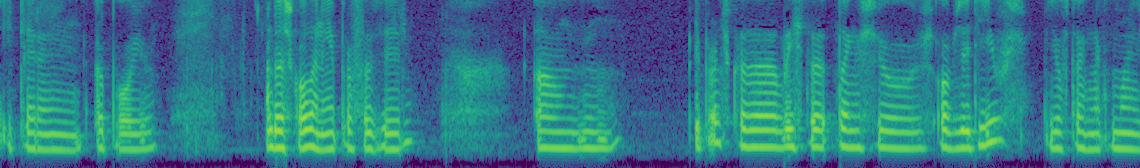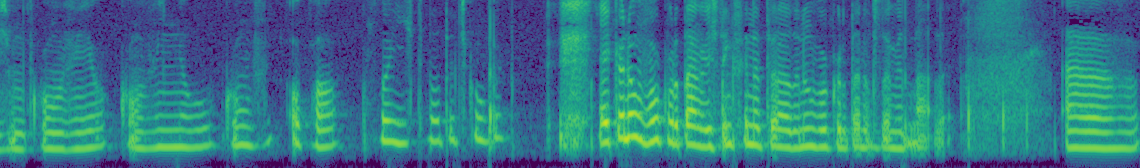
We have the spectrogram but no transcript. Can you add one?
e terem apoio da escola né, para fazer. Um, e pronto, cada lista tem os seus objetivos e eu votei na que mais me conviu, convinhou, convinho. Opa, foi isto, malta, desculpa. É que eu não vou cortar, mas tem que ser natural, eu não vou cortar absolutamente nada. Uh,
